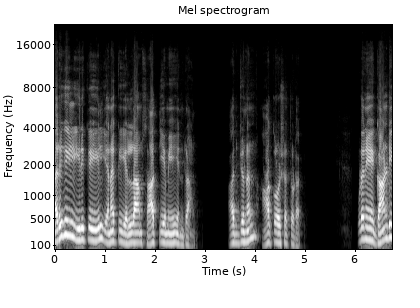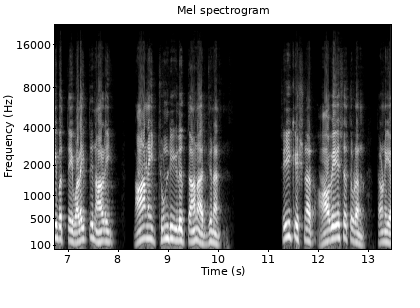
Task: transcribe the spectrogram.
அருகில் இருக்கையில் எனக்கு எல்லாம் சாத்தியமே என்றான். அர்ஜுனன் ஆக்ரோஷத்துடன் உடனே காண்டீபத்தை வளைத்து நாளை நானை சுண்டி இழுத்தான் அர்ஜுனன். ஸ்ரீகிருஷ்ணர் ஆவேசத்துடன் தன்னுடைய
